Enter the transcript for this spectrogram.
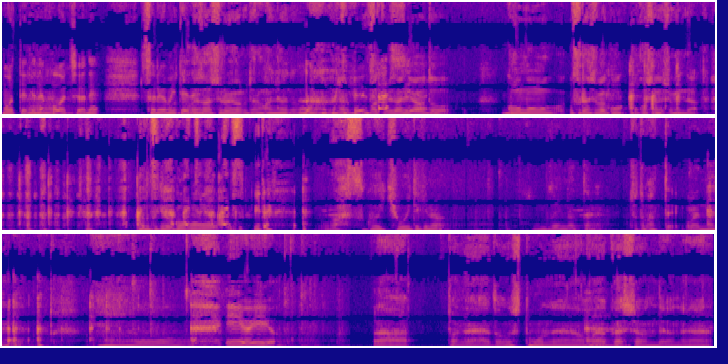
持っててね、うんポーチをね。それを見てね土。下座しろよ、みたいな感じなんだ。土下座し祭りさんに会うと、拷問を、フラッシュバックを起こしたんでしょ、みんな。あの時の拷問を。あいつみたいな。うわ、すごい驚異的な存在になったね。ちょっと待って、ごめんね。も ういいよ、いいよ。やっぱね、どうしてもね、甘やかしちゃうんだよね。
